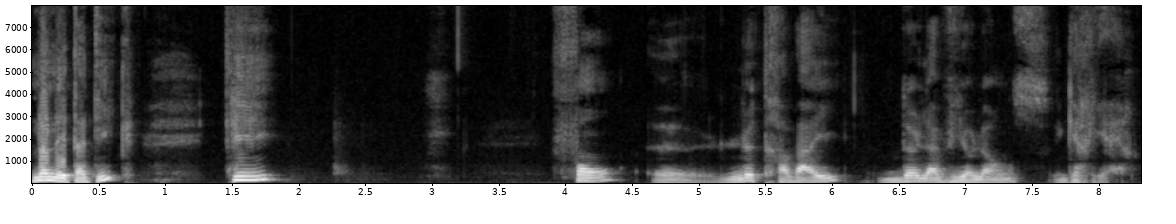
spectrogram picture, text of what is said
étatiques qui font euh, le travail de la violence guerrière.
